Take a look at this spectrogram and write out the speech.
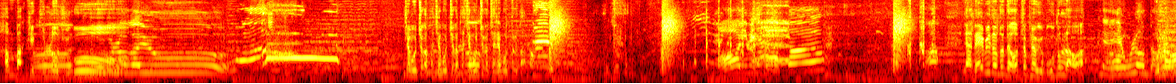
한 바퀴 어, 굴러주고. 굴러가요. 쟤못 찍었다 쟤못 찍었다 쟤못 찍었다 쟤못 찍었다. 어? 이미 지나갔어. 야 아. 내비뒀는데 어차피 여기 못 올라와. 아니야 얘 올라온다. 올라와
